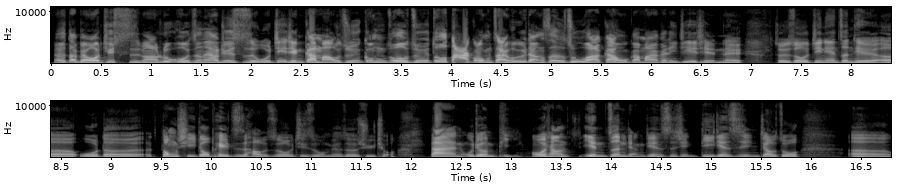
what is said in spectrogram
那就代表我要去死嘛。如果我真的要去死，我借钱干嘛？我出去工作，我出去做打工仔，回去当社畜啊？干我干嘛要跟你借钱呢？所以说今天整体呃我的东西都配置好之后，其实我没有这个需求，但我就很皮。我想验证两件事情，第一件事情叫做。呃，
